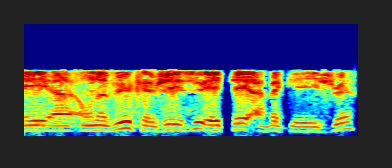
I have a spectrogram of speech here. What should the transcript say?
et euh, on a vu que Jésus était avec les Juifs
